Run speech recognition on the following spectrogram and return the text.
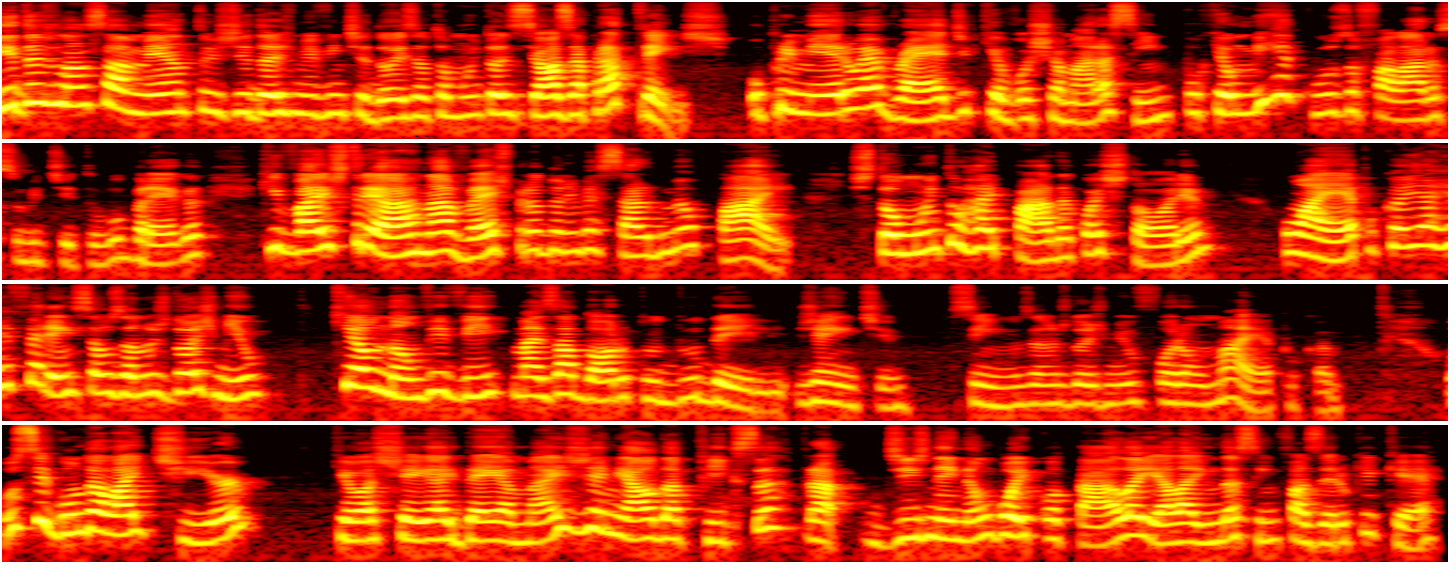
E dos lançamentos de 2022, eu tô muito ansiosa para três. O primeiro é Red, que eu vou chamar assim, porque eu me recuso a falar o subtítulo brega, que vai estrear na véspera do aniversário do meu pai. Estou muito hypada com a história, com a época e a referência aos anos 2000, que eu não vivi, mas adoro tudo dele. Gente, sim, os anos 2000 foram uma época. O segundo é Lightyear, que eu achei a ideia mais genial da Pixar para Disney não boicotá-la e ela ainda assim fazer o que quer.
